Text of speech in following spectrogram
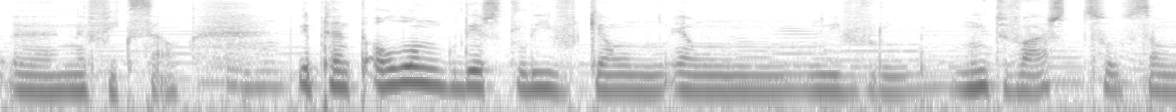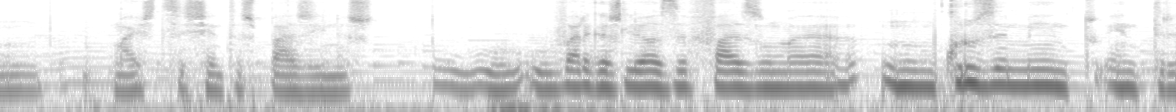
uh, na ficção. Uhum. E, portanto, ao longo deste livro, que é um, é um livro muito vasto, são mais de 600 páginas, o, Vargas Llosa faz uma, um cruzamento entre,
